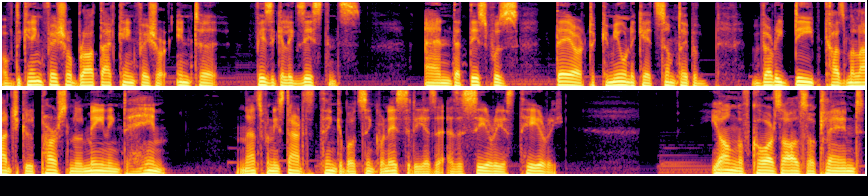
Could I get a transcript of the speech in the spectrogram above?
of the kingfisher brought that kingfisher into physical existence, and that this was there to communicate some type of very deep cosmological personal meaning to him. And that's when he started to think about synchronicity as a, as a serious theory. Jung, of course, also claimed,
